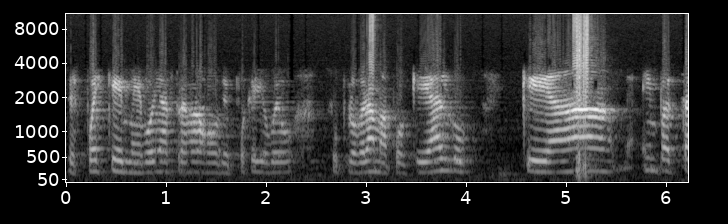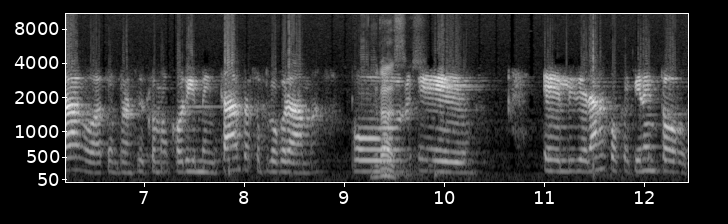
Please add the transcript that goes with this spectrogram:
después que me voy al trabajo, después que yo veo su programa, porque algo que ha impactado a San Francisco Macorís, me encanta su programa, por eh, el liderazgo que tienen todos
